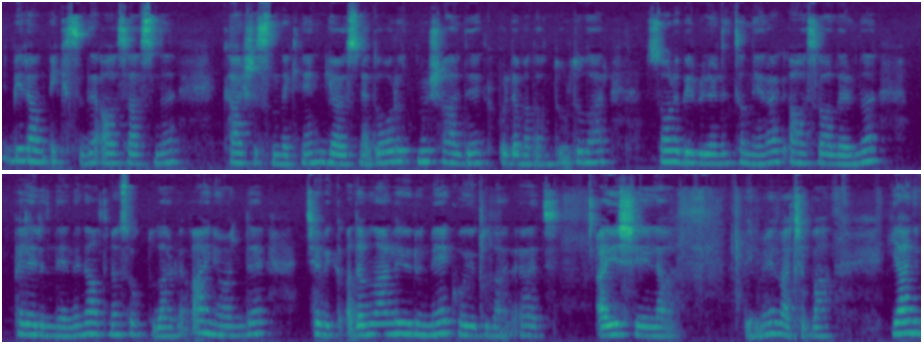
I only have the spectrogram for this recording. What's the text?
Bir an ikisi de asasını karşısındakinin göğsüne doğrultmuş halde kıpırdamadan durdular. Sonra birbirlerini tanıyarak asalarını pelerinlerinin altına soktular ve aynı yönde çevik adımlarla yürümeye koyuldular. Evet, ay ışığıyla mi acaba? Yani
